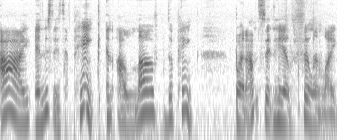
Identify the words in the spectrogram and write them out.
I, and this is pink, and I love the pink, but I'm sitting here feeling like,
